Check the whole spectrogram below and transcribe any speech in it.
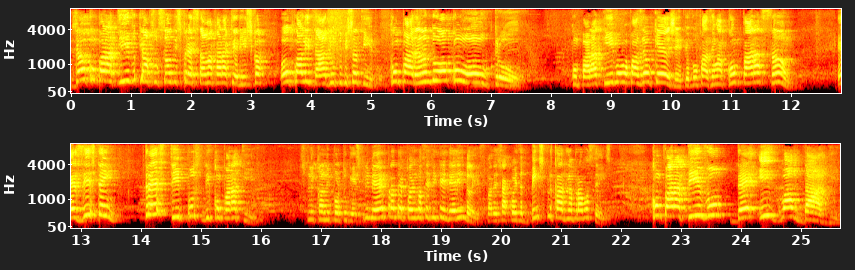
Já o comparativo tem a função de expressar uma característica ou qualidade de um substantivo, comparando-o com outro. Comparativo, eu vou fazer o que, gente? Eu vou fazer uma comparação. Existem três tipos de comparativo. Explicando em português primeiro, para depois vocês entenderem em inglês, para deixar a coisa bem explicadinha para vocês. Comparativo de igualdade.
